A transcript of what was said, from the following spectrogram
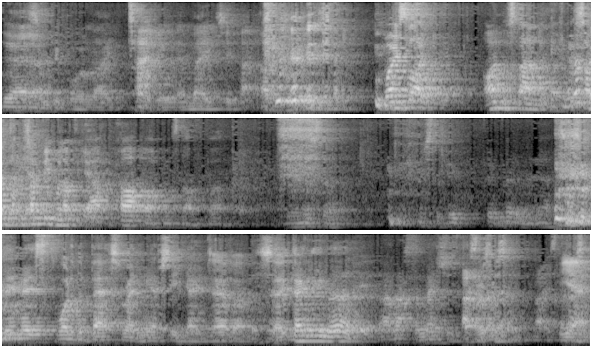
Yeah, Some yeah. people were like tagging their mates. who Okay. had- oh, Well, it's like I understand it though. But some people have to get out of the car park and stuff, but yeah, missed the, missed the big, big bit of it. Yeah. they missed one of the best Reading FC games ever. So don't leave early. And that's the message. That's the isn't it? lesson. The Yeah. lesson.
